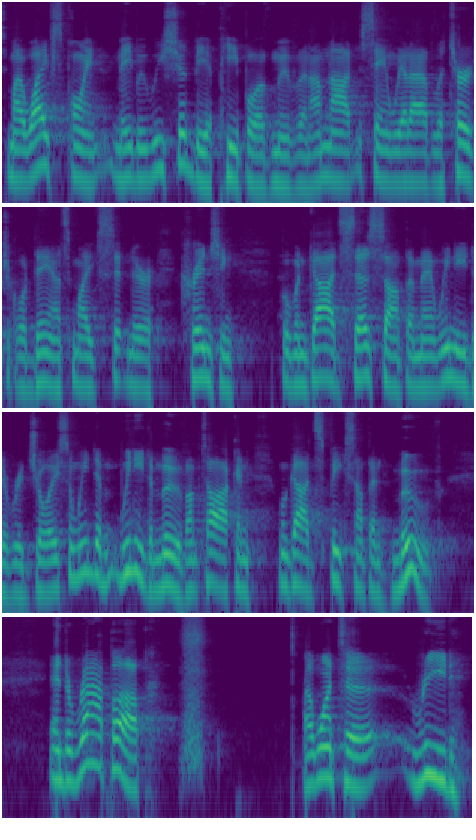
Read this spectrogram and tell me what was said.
to my wife's point, maybe we should be a people of movement. I'm not saying we ought to have liturgical dance, Mike's sitting there cringing. But when God says something, man, we need to rejoice and we need to, we need to move. I'm talking when God speaks something, move. And to wrap up, I want to read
